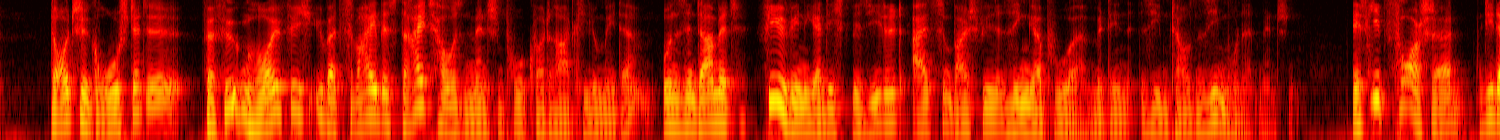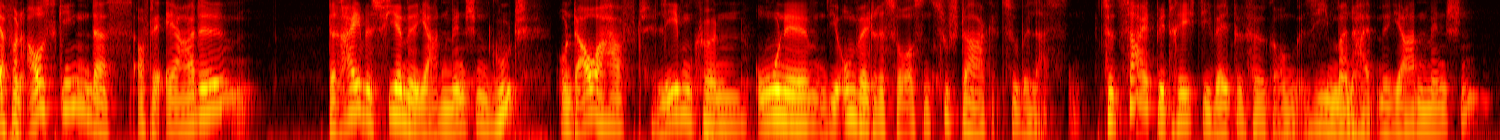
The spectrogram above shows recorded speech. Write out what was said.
Deutsche Großstädte verfügen häufig über 2.000 bis 3.000 Menschen pro Quadratkilometer und sind damit viel weniger dicht besiedelt als zum Beispiel Singapur mit den 7.700 Menschen. Es gibt Forscher, die davon ausgehen, dass auf der Erde drei bis vier Milliarden Menschen gut und dauerhaft leben können, ohne die Umweltressourcen zu stark zu belasten. Zurzeit beträgt die Weltbevölkerung 7,5 Milliarden Menschen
